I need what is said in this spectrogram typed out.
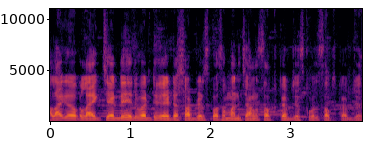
అలాగే ఒక లైక్ చేయండి. ఎటువంటి లేటెస్ట్ అప్డేట్స్ కోసం మన ఛానల్ సబ్స్క్రైబ్ చేసుకోవాలి సబ్స్క్రైబ్ చేసుకోండి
